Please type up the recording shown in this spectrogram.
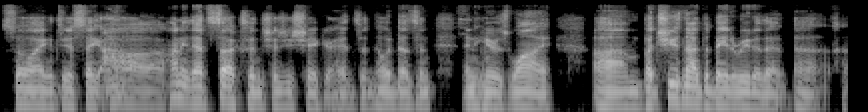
so I can just say, "Ah, honey, that sucks," and she'll just shake her head, say, "No, it doesn't," and here's why. Um, but she's not the beta reader that uh, uh,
